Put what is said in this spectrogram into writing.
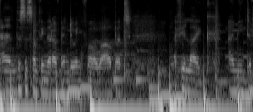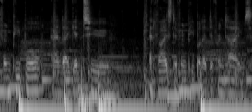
And this is something that I've been doing for a while, but I feel like I meet different people and I get to advise different people at different times.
